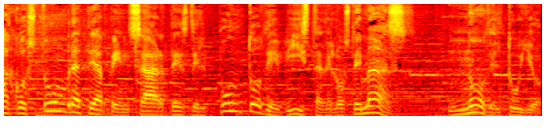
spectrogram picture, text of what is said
Acostúmbrate a pensar desde el punto de vista de los demás, no del tuyo.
